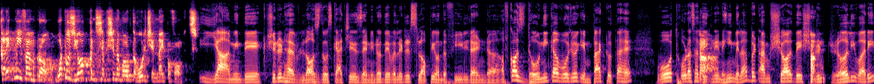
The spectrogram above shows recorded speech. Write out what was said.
correct me if I'm wrong. What was your conception about the whole Chennai performance? Yeah, I mean they shouldn't have lost those catches, and you know they were a little sloppy on the field. And uh, of course, Dhoni ka wo jo ek impact hota hai, वो थोड़ा सा देखने नहीं मिला but I am sure they shouldn't really worry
